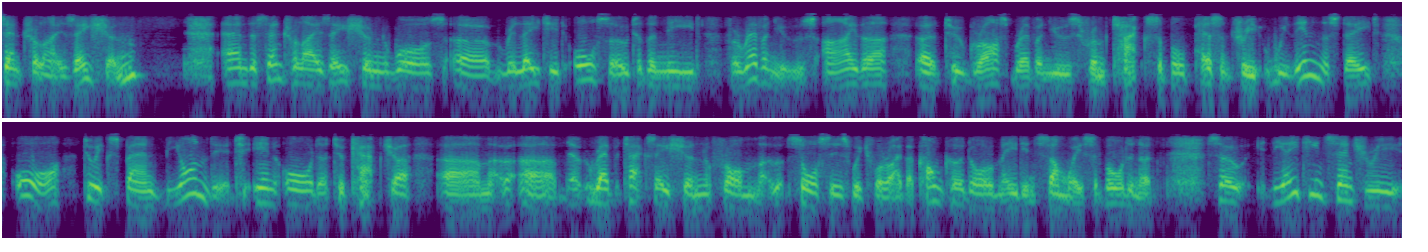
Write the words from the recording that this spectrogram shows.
centralization and the centralization was uh, related also to the need for revenues, either uh, to grasp revenues from taxable peasantry within the state or to expand beyond it in order to capture um, uh, taxation from sources which were either conquered or made in some way subordinate. So the 18th century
